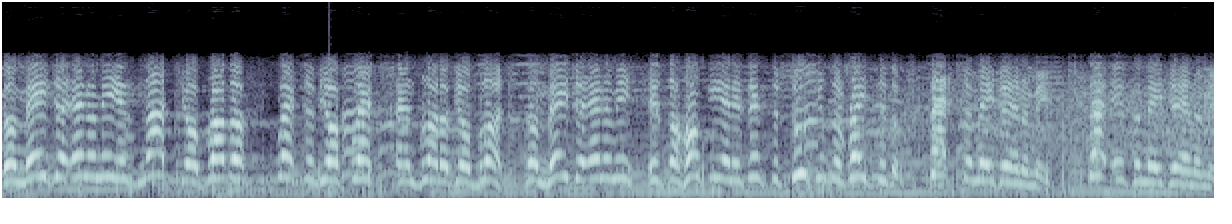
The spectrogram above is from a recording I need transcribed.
The major enemy is not your brother, flesh of your flesh, and blood of your blood. The major enemy is the hunky and his institutions of racism. That's the major enemy. That is the major enemy.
